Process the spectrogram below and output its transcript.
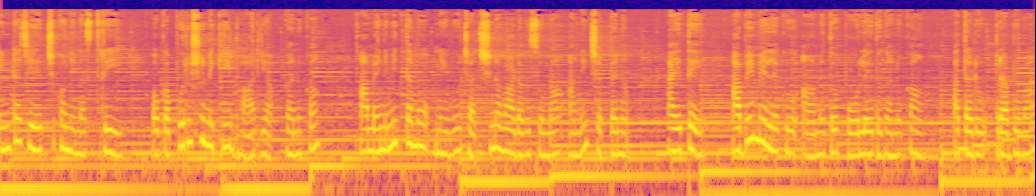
ఇంట చేర్చుకొనిన స్త్రీ ఒక పురుషునికి భార్య. కనుక ఆమె నిమిత్తము నీవు చచ్చినవాడవు సుమా అని చెప్పెను. అయితే అభిమెల్లకు ఆమెతో పోలేదు గనుక అతడు ప్రభువ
